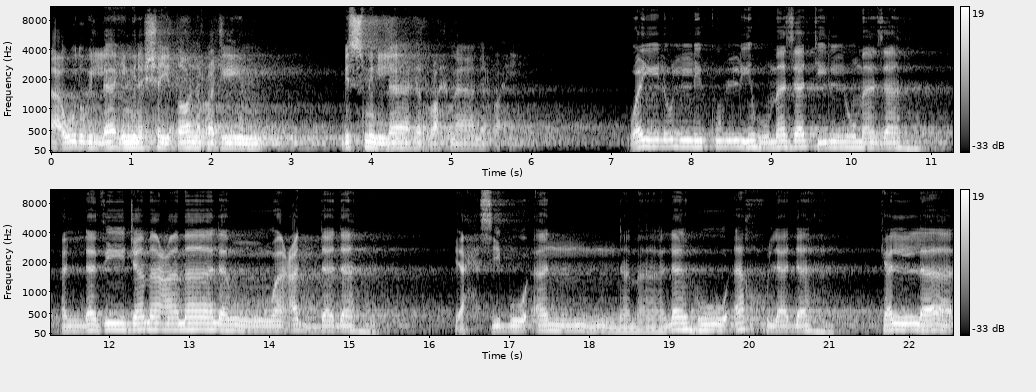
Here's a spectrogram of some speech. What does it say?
أعوذ بالله من الشيطان الرجيم. بسم الله الرحمن الرحيم. ويل لكل همزة لمزة. الذي جمع مالا وعدده. يحسب أن ماله أخلده. كلا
